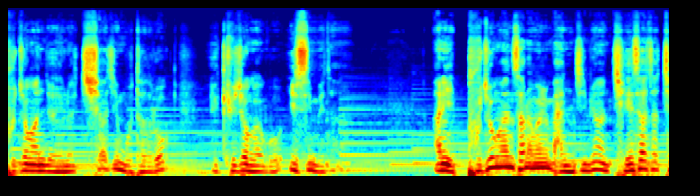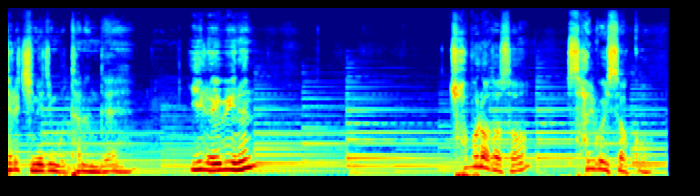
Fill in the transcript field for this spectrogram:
부정한 여인을 취하지 못하도록 예, 규정하고 있습니다. 아니 부정한 사람을 만지면 제사 자체를 지내지 못하는데 이 레위는 첩을 얻어서 살고 있었고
